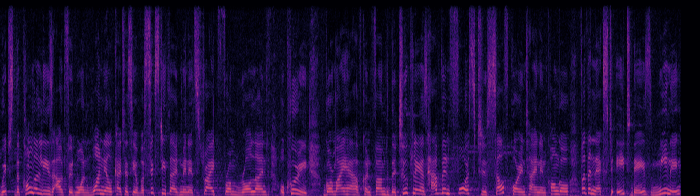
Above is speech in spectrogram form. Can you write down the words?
which the Congolese outfit won 1-0 courtesy of a 63rd minute strike from Roland Okuri. Gor Mahia have confirmed the two players have been forced to self-quarantine in Congo for the next eight days, meaning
